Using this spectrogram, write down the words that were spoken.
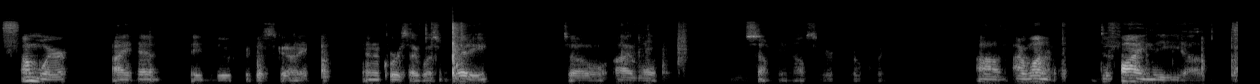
somewhere I had a blue for the sky, and of course I wasn't ready, so I will use something else here real quick. Um, I want to define the uh,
